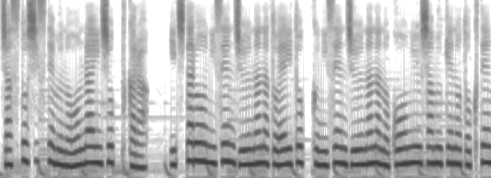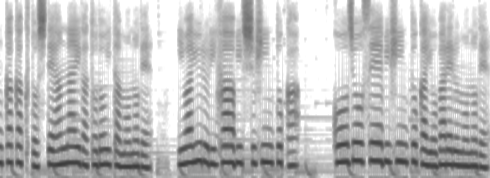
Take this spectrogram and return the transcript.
ジャストシステムのオンラインショップから、一太郎2017と ATOC2017 の購入者向けの特典価格として案内が届いたもので、いわゆるリファービッシュ品とか、工場整備品とか呼ばれるもので、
